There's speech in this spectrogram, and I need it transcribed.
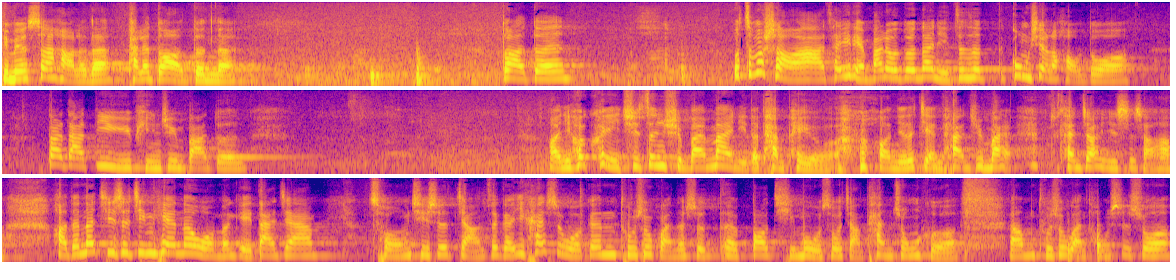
有没有算好了的？排了多少吨的？多少吨？我这么少啊，才一点八六吨，那你真是贡献了好多，大大低于平均八吨。啊，你会可以去争取卖卖你的碳配额，好你的减碳去卖碳交易市场哈。好的，那其实今天呢，我们给大家从其实讲这个一开始我跟图书馆的时候呃报题目我说讲碳中和，然后我们图书馆同事说，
